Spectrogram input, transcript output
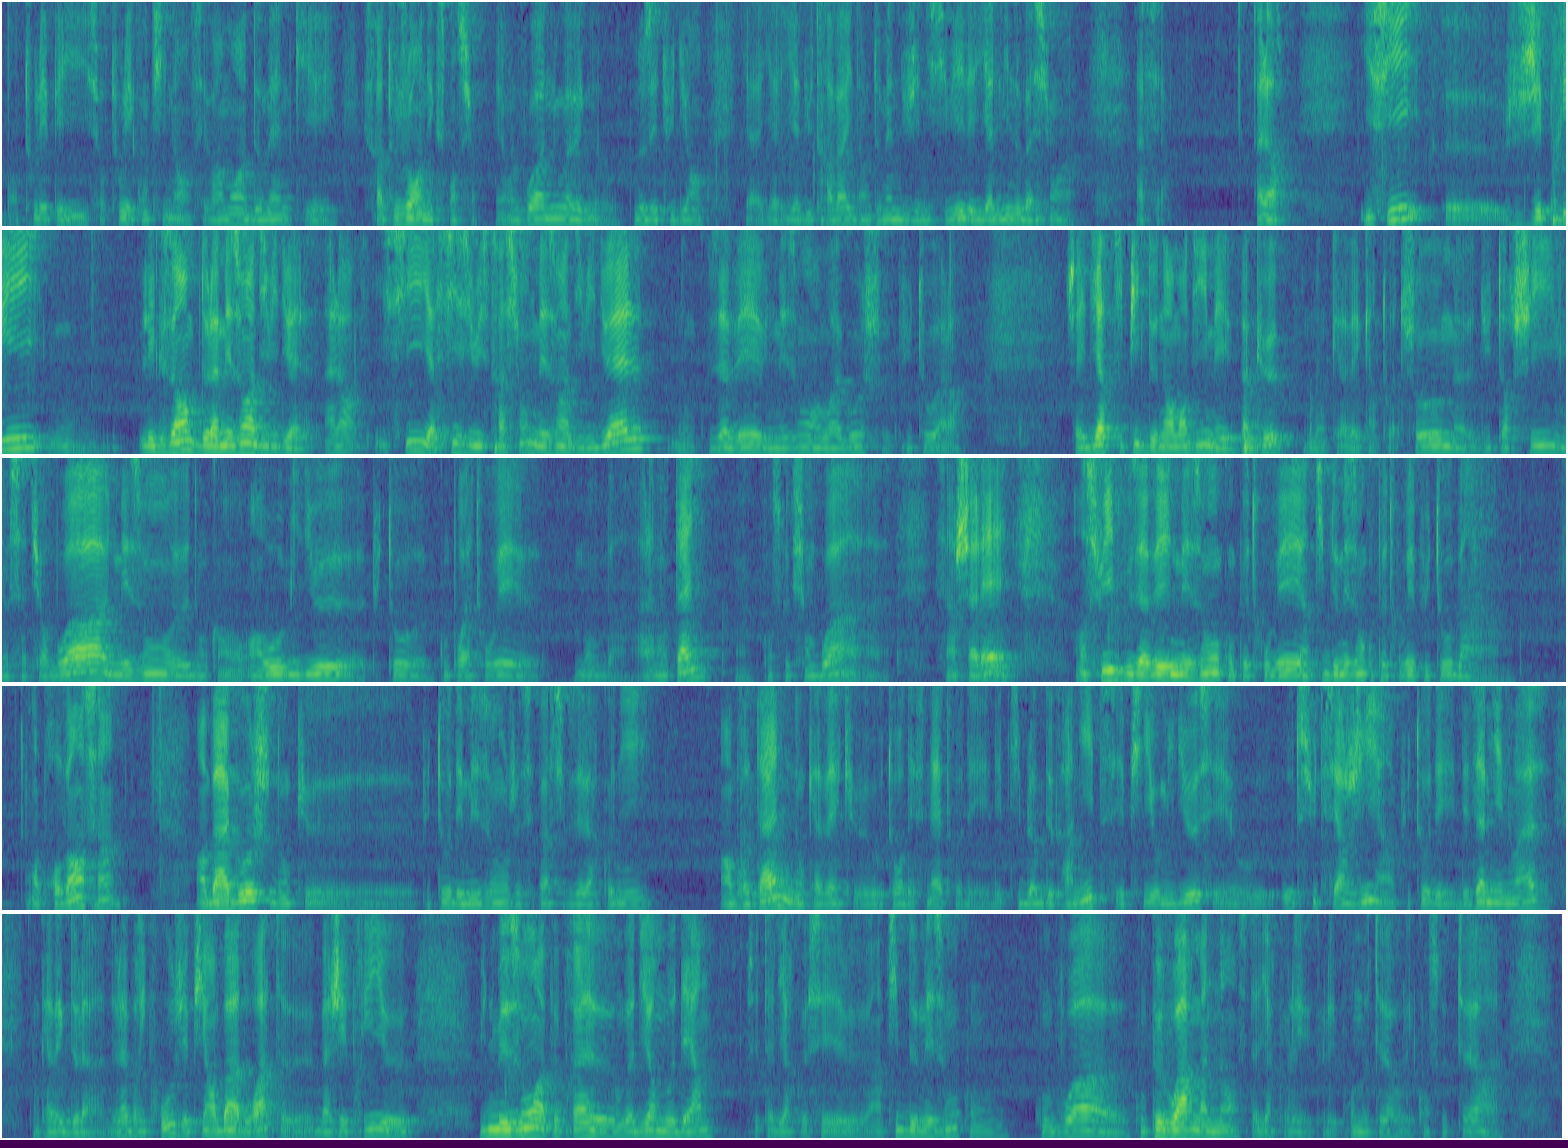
dans tous les pays, sur tous les continents. C'est vraiment un domaine qui, est, sera toujours en expansion. Et on le voit, nous, avec nos, étudiants, il y, a, du travail dans le domaine du génie civil et il y a de l'innovation à, faire. Alors, ici, euh, j'ai pris l'exemple de la maison individuelle. Alors ici, il y a six illustrations de maisons individuelles. Donc vous avez une maison en haut à gauche plutôt, alors j'allais dire typique de Normandie, mais pas que. Donc avec un toit de chaume, euh, du torchis, une ossature bois, une maison euh, donc en, haut au milieu euh, plutôt qu'on pourrait trouver bon, bah, à la montagne, hein, construction bois, c'est un chalet. Ensuite, vous avez une maison qu'on peut trouver, un type de maison qu'on peut trouver plutôt ben, en Provence. Hein. En bas à gauche, donc plutôt des maisons, je ne sais pas si vous avez reconnu, en Bretagne, donc avec euh, autour des fenêtres des, petits blocs de granit. Et puis au milieu, c'est au-dessus de Cergy, hein, plutôt des, des, amiénoises, donc avec de la, de la brique rouge. Et puis en bas à droite, euh, bah, j'ai pris une maison à peu près, on va dire, moderne. C'est-à-dire que c'est un type de maison qu'on qu'on voit, euh, qu'on peut voir maintenant, c'est-à-dire que les, que les, promoteurs ou les constructeurs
